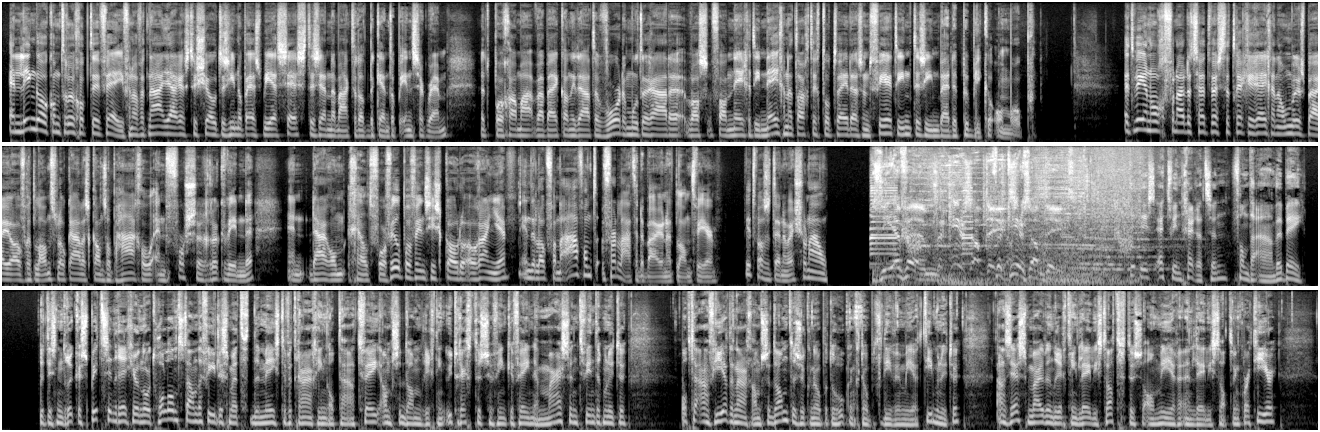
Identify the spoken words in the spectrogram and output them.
En Lingo komt terug op tv. Vanaf het najaar is de show te zien op SBS 6. De zender maakte dat bekend op Instagram. Het programma waarbij kandidaten woorden moeten raden... was van 1989 tot 2014 te zien bij de publieke omroep. Het weer nog. Vanuit het zuidwesten trekken regen- en onweersbuien over het land. Lokaal is kans op hagel en forse rukwinden. En daarom geldt voor veel provincies code oranje. In de loop van de avond verlaten de buien het land weer. Dit was het NOS Journaal. ZFM, verkeersupdate. verkeersupdate. Dit is Edwin Gerritsen van de ANWB. Het is een drukke spits. In de regio Noord-Holland staan de files met de meeste vertraging op de A2 Amsterdam richting Utrecht... tussen Vinkenveen en Maarsen 20 minuten... Op de A4 Den Haag Amsterdam tussen Knopen de Hoek en Knopen de Meer 10 minuten. A6 Muiden richting Lelystad tussen Almere en Lelystad een kwartier.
